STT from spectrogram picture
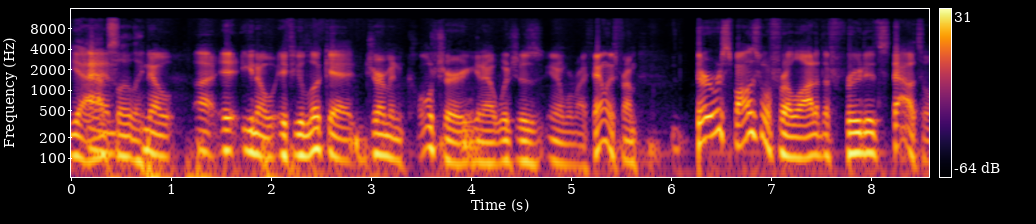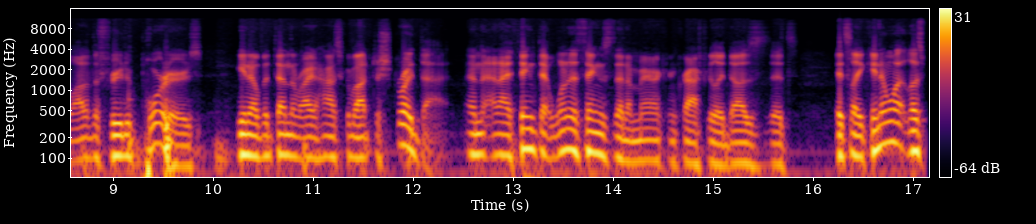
yeah, And, absolutely. You know, uh, it, you know, if you look at German culture, you know, which is you know where my family's from, they're responsible for a lot of the fruited stouts, a lot of the fruited porters. You know, but then the Reinheitsgebot destroyed that, and and I think that one of the things that American craft really does, is it's it's like you know what, let's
